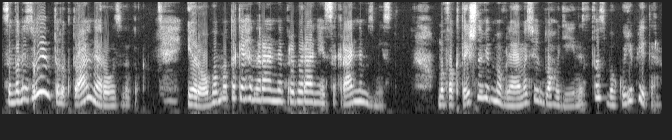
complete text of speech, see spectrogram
символізує інтелектуальний розвиток. І робимо таке генеральне прибирання із сакральним змістом. Ми фактично відмовляємось від благодійництва з боку Юпітера.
